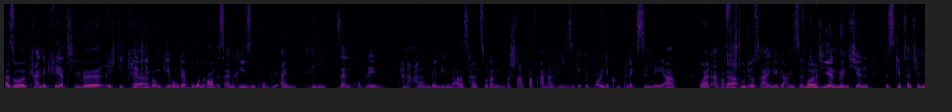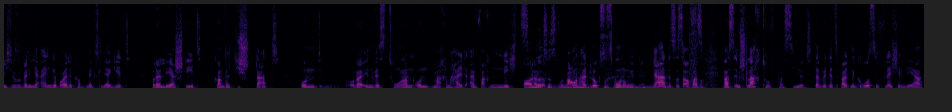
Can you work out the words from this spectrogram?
Also keine kreative, richtig kreative Ja. Umgebung. Der Wohnraum ist ein Riesenproblem. Ein Riesenproblem. Keine Ahnung, in Berlin war das halt so, dann standen auf einmal riesige Gebäudekomplexe leer, wo halt einfach Ja. so Studios reingegangen sind. Voll. Und hier in München, das gibt's halt hier nicht. Also wenn hier ein Gebäudekomplex leer geht oder leer steht, kommt halt die Stadt und oder Investoren und machen halt einfach nichts. Bauen also Luxuswohnungen Bauen halt Luxuswohnungen hin. Ja, das ist auch was, was im Schlachthof passiert. Da wird jetzt bald eine große Fläche leer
